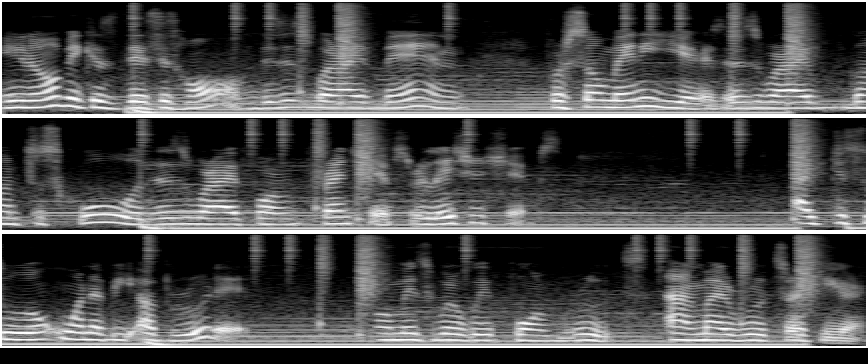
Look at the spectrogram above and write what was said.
you know, because this is home. This is where I've been for so many years. This is where I've gone to school. This is where I formed friendships, relationships. I just don't want to be uprooted. Home is where we form roots, and my roots are here.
